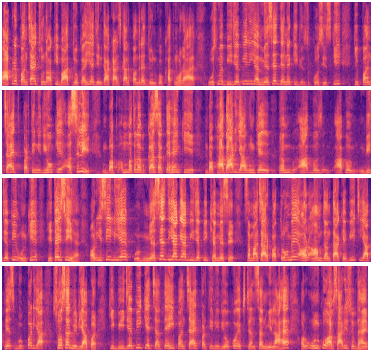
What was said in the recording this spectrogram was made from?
आपने पंचायत चुनाव की बात जो कही है, जिनका कार्यकाल पंद्रह जून को खत्म हो रहा है, उसमें बीजेपी ने यह मैसेज देने की कोशिश की कि पंचायत प्रतिनिधियों के असली मतलब कह सकते हैं कि वफादार या उनके आप आप बीजेपी उनकी हितैषी है। और इसीलिए मैसेज दिया गया बीजेपी खेमे से। समाचार पत्रों में और आम जनता के बीच या फेसबुक पर या सोशल मीडिया पर कि बीजेपी के चलते ही पंचायत प्रतिनिधियों को एक्सटेंशन मिला है और उनको अब सारी सुविधाएँ।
